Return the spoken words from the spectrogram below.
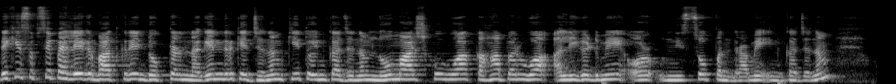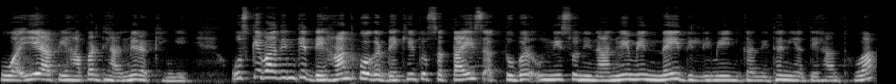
देखिए, सबसे पहले अगर बात करें डॉक्टर नगेंद्र के जन्म की तो इनका जन्म 9 मार्च को हुआ। कहाँ पर हुआ? अलीगढ़ में और 1915 में इनका जन्म हुआ। ये आप यहाँ पर ध्यान में रखेंगे। उसके बाद इनके देहांत को अगर देखें तो 27 अक्टूबर 1999 में नई दिल्ली में इनका निधन या देहांत हुआ।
